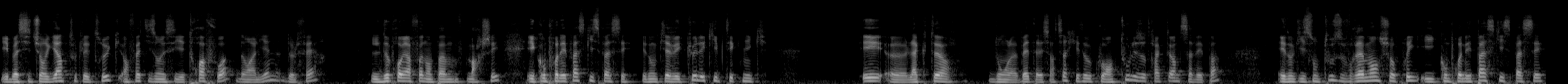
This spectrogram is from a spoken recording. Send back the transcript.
et bah si tu regardes tous les trucs, en fait ils ont essayé trois fois dans Alien de le faire. Les deux premières fois n'ont pas marché et ils comprenaient pas ce qui se passait. Et donc il y avait que l'équipe technique et euh, l'acteur dont la bête allait sortir qui était au courant. Tous les autres acteurs ne savaient pas. Et donc ils sont tous vraiment surpris ils comprenaient pas ce qui se passait.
